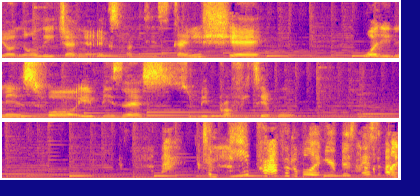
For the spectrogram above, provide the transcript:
your knowledge and your expertise. Can you share what it means for a business to be profitable? To be profitable in your business, um,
